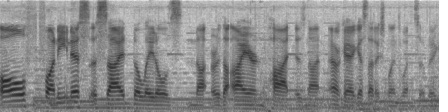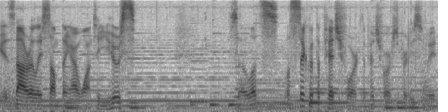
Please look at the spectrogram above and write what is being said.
all funniness aside, the ladle is not, or the iron pot is not. Okay, I guess that explains why it's so big. It's not really something I want to use. So let's let's stick with the pitchfork. The pitchfork's pretty sweet,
